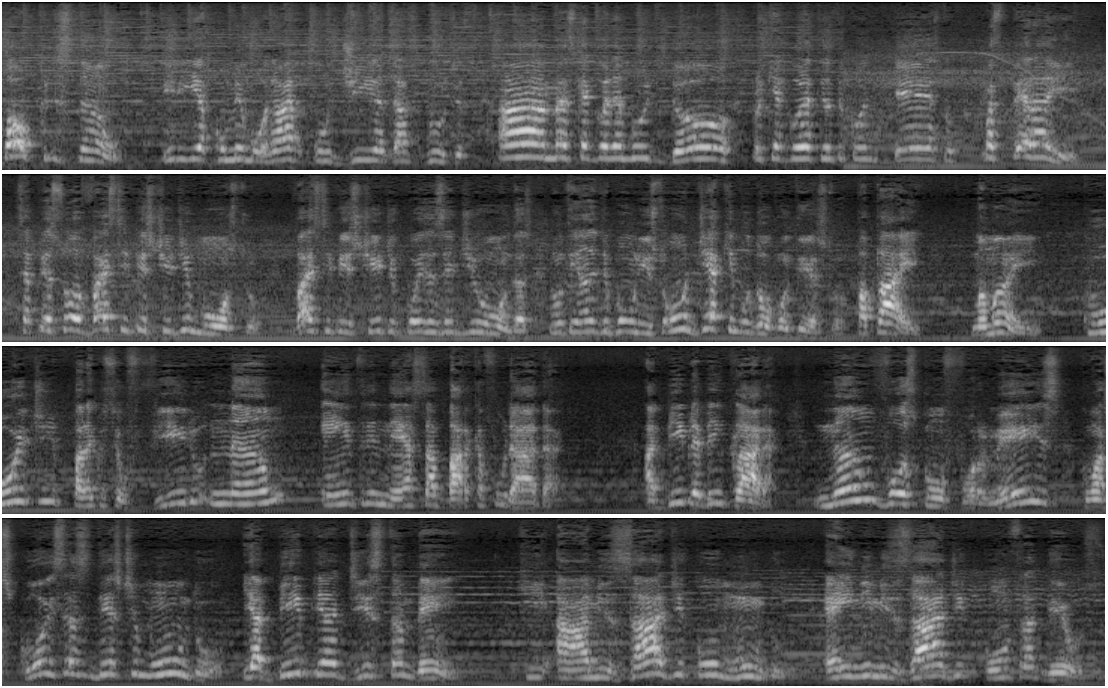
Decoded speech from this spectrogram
Qual cristão iria comemorar o dia das bruxas? Ah, mas que agora mudou, porque agora tem outro contexto. Mas espera aí, se a pessoa vai se vestir de monstro, vai se vestir de coisas hediondas, não tem nada de bom nisso, onde é que mudou o contexto? Papai, mamãe, cuide para que o seu filho não entre nessa barca furada. A Bíblia é bem clara. Não vos conformeis com as coisas deste mundo. E a Bíblia diz também que a amizade com o mundo é inimizade contra Deus.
